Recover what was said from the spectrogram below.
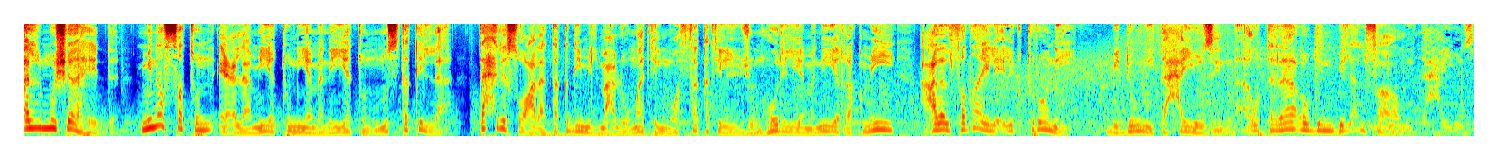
المشاهد منصة إعلامية يمنية مستقلة تحرص على تقديم المعلومات الموثقة للجمهور اليمني الرقمي على الفضاء الإلكتروني بدون تحيز أو تلاعب بالألفاظ. تحيز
